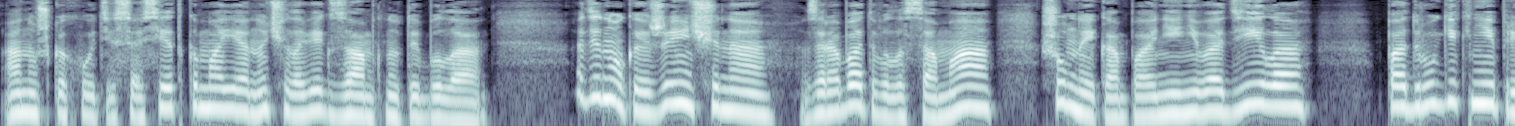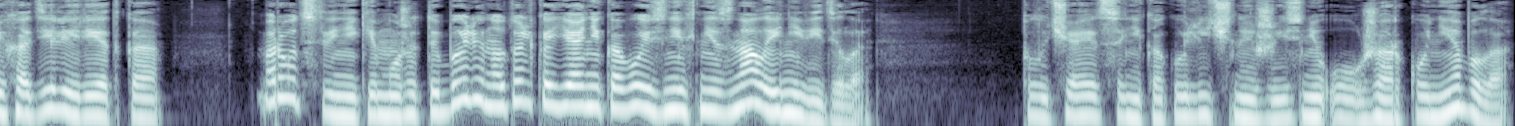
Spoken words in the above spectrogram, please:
Анушка хоть и соседка моя, но человек замкнутый была. Одинокая женщина, зарабатывала сама, шумные компании не водила, подруги к ней приходили редко. Родственники, может, и были, но только я никого из них не знала и не видела. Получается, никакой личной жизни у Жарко не было?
